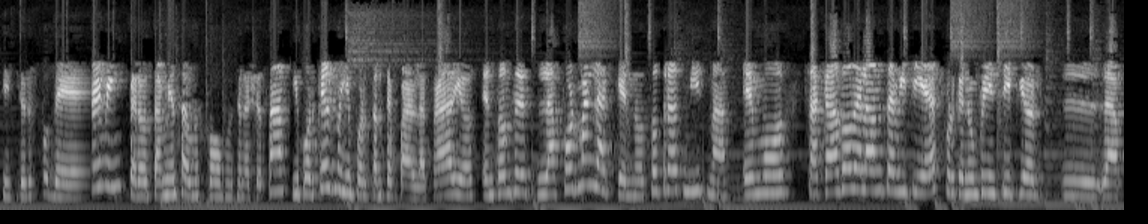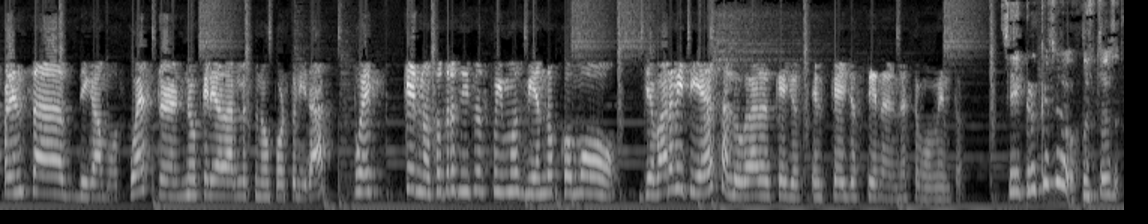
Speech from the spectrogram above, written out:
sitio de streaming, pero también sabemos cómo funciona Shazam y por qué es muy importante para las radios. Entonces, la forma en la que nosotras mismas hemos sacado adelante a BTS, porque en un principio la prensa, digamos, western no quería darles una oportunidad, fue que nosotras mismas fuimos viendo cómo llevar a BTS al lugar el que ellos, el que ellos tienen en este momento. Sí, creo que eso justo es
